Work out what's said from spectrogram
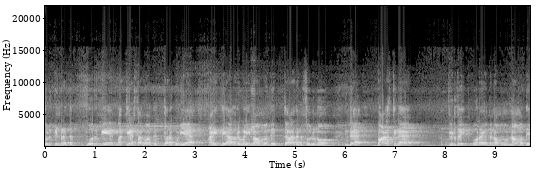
தொடுக்கின்ற அந்த போருக்கு மத்திய அரசாங்கம் வந்து தரக்கூடிய அனைத்து ஆதரவுகளையும் நாம் வந்து தராதுன்னு சொல்லணும். இந்த பாலஸ்தீன விடுதலை போரை வந்து நம்ம நாம் வந்து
